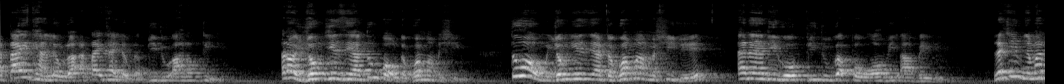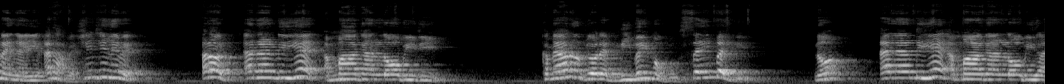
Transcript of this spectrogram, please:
အတိုက်ခံလို့လားအတိုက်ခိုက်လို့လားပြည်သူအားလုံးသိတယ်အဲ့တော့ယုံကြည်စရာသူ့ပုံတကွက်မှမရှိဘူးသူ့ကိုယုံကြည်စရာတကွက်မှမရှိလေ NND ကိုပြည်သူကပုံဩပြီးအားပေးတယ်လက်ရှိမြန်မာနိုင်ငံကြီးအဲ့ဒါပဲရှင်းရှင်းလေးပဲအဲ့တော့ NND ရဲ့အမာခံ lobby ဒီခမရတို့ပြောတဲ့ညီပိတ်မဟုတ်ဘူးစိမ့်ပိတ်နေနော် NND ရဲ့အမာခံ lobby ဟာ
